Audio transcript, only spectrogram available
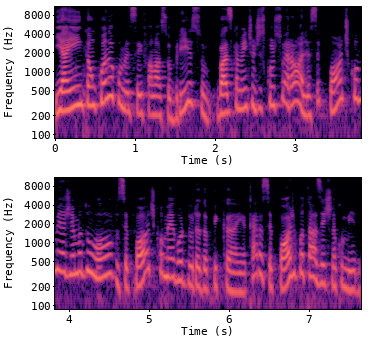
E aí, então, quando eu comecei a falar sobre isso, basicamente o discurso era: olha, você pode comer a gema do ovo, você pode comer a gordura da picanha, cara, você pode botar azeite na comida.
